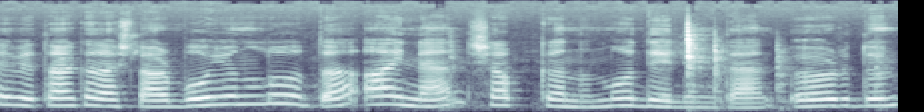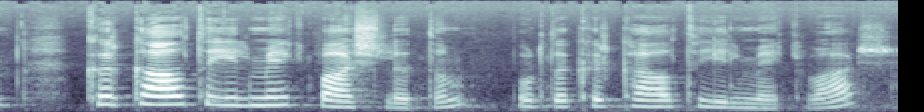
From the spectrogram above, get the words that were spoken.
Evet arkadaşlar boyunluğu da aynen şapkanın modelinden ördüm. 46 ilmek başladım. Burada 46 ilmek var.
